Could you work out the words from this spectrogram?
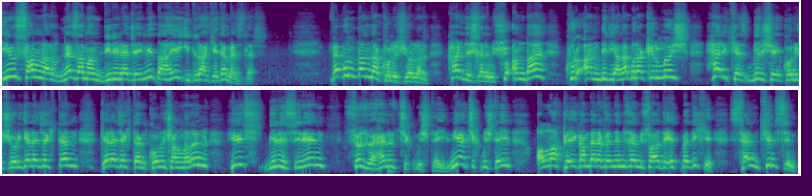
İnsanlar ne zaman dirileceğini dahi idrak edemezler. Ve bundan da konuşuyorlar. Kardeşlerim şu anda Kur'an bir yana bırakılmış. Herkes bir şey konuşuyor gelecekten. Gelecekten konuşanların hiçbirisinin sözü henüz çıkmış değil. Niye çıkmış değil? Allah peygamber efendimize müsaade etmedi ki. Sen kimsin?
